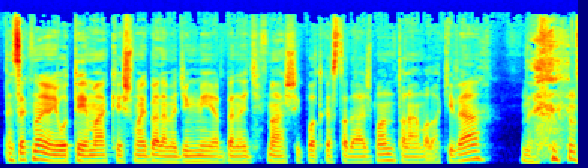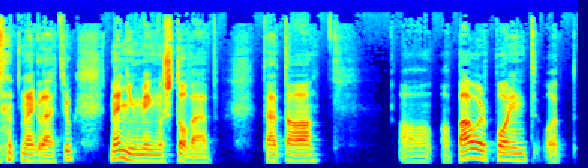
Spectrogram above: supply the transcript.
Ezek nagyon jó témák, és majd belemegyünk mélyebben egy másik podcast adásban, talán valakivel, de meglátjuk. Menjünk még most tovább. Tehát a, a, a PowerPoint, ott,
